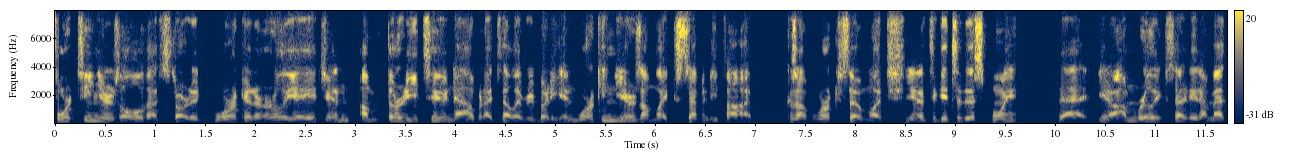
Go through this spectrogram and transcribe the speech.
14 years old. I started work at an early age and I'm 32 now, but I tell everybody in working years, I'm like 75 because I've worked so much, you know, to get to this point that, you know, I'm really excited. I'm at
